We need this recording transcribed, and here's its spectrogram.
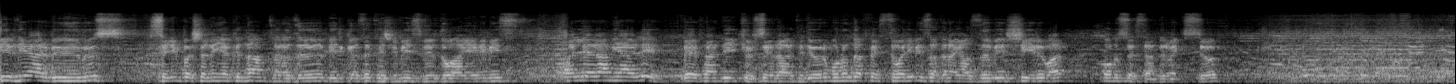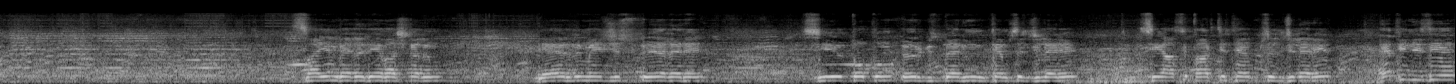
Bir diğer büyüğümüz Selim Paşa'nın yakından tanıdığı bir gazetecimiz, bir duayenimiz Halil Erem Yerli beyefendiyi kürsüye davet ediyorum. Onun da festivalimiz adına yazdığı bir şiiri var. Onu seslendirmek istiyor. Sayın Belediye Başkanım, değerli meclis üyeleri, sivil toplum örgütlerinin temsilcileri, siyasi parti temsilcileri, hepinizi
